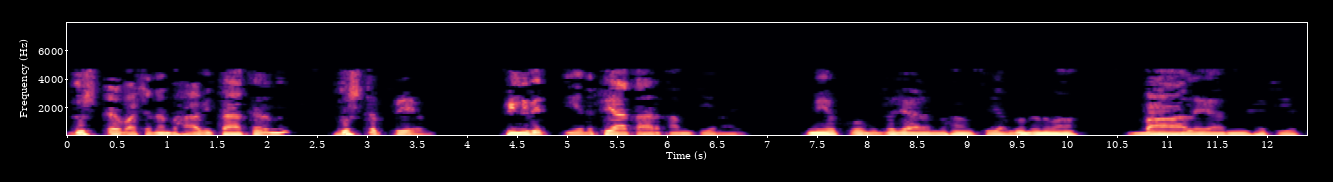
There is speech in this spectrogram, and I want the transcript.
දුෂ්ට වචන භාවිතා කරන දුෂ්ට පිළිවෙත් කියන ක්‍රියාකාරකම් කියන අය. මේ ඔක්කොම බුදුරජාණන් වහන්සේ අඳුනනවා බාලයන් හැටියට.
